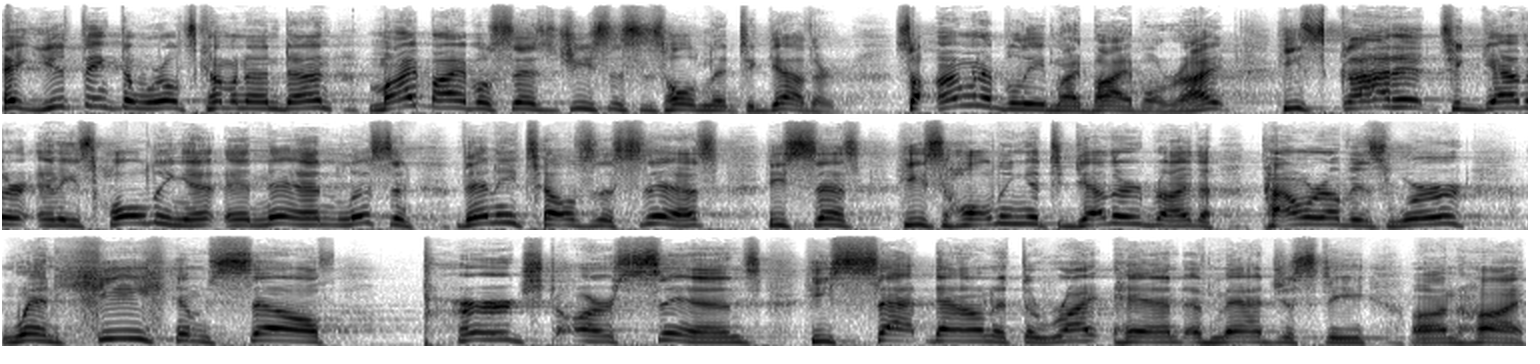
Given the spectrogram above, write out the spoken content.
Hey, you think the world's coming undone? My Bible says Jesus is holding it together. So I'm going to believe my Bible, right? He's got it together and he's holding it. And then, listen, then he tells us this. He says he's holding it together by the power of his word when he himself purged our sins, he sat down at the right hand of majesty on high.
